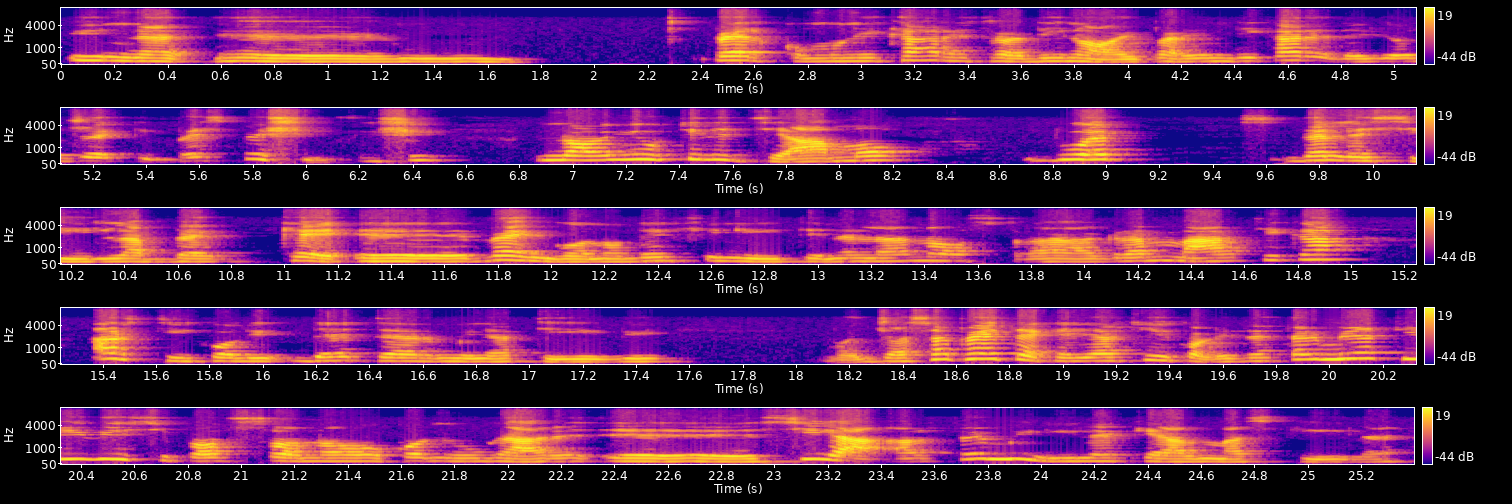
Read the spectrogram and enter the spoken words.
in, ehm, per comunicare tra di noi, per indicare degli oggetti ben specifici, noi utilizziamo due delle sillabe che eh, vengono definiti nella nostra grammatica articoli determinativi voi già sapete che gli articoli determinativi si possono coniugare eh, sia al femminile che al maschile,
